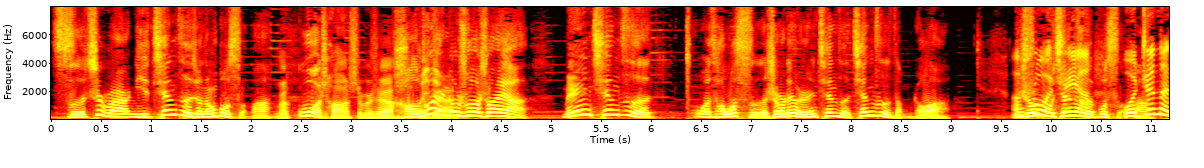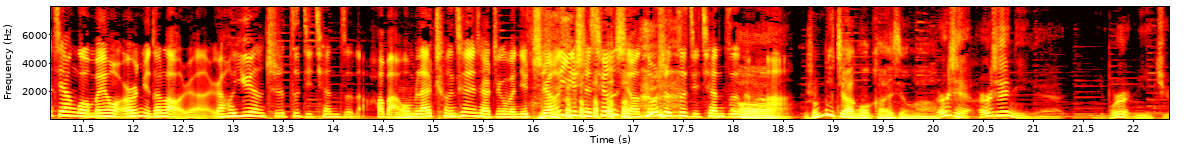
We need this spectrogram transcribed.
死是不是？你签字就能不死吗？那过程是不是好多人都说说，哎呀，没人签字，我操，我死的时候得有人签字，签字怎么着啊？啊恕我签直言字不死？我真的见过没有儿女的老人，然后医院是自己签字的，好吧？嗯我们来澄清一下这个问题，只要意识清醒，都是自己签字的啊啊。，什么都见过，可还行啊？而且而且你你不是你觉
